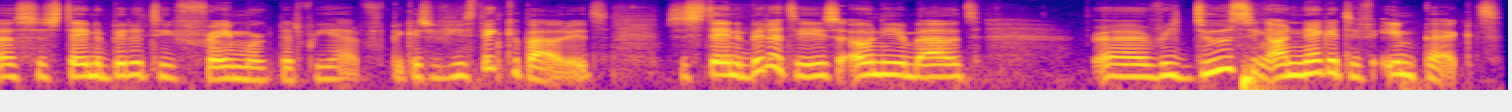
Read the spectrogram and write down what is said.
uh, sustainability framework that we have. Because if you think about it, sustainability is only about uh, reducing our negative impact.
